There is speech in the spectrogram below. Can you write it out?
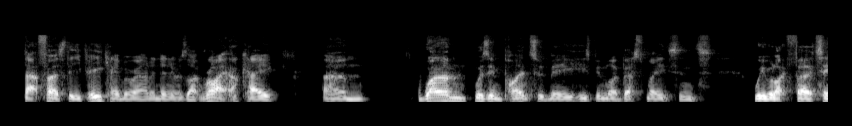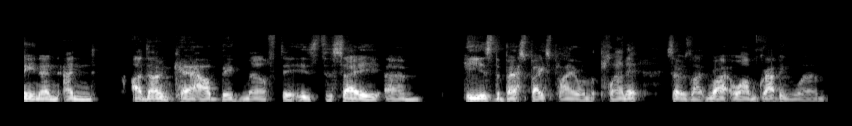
that first EP came around. And then it was like, right, okay. Um, Worm was in pints with me. He's been my best mate since we were like 13. And, and I don't care how big mouthed it is to say, um, he is the best bass player on the planet. So it was like, right, well, I'm grabbing Worm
